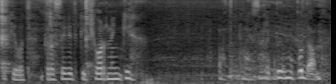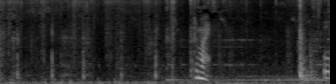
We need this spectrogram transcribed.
Такі от красиві, такі чорненькі. От, ой, зараз йому подам. Тримай. О!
